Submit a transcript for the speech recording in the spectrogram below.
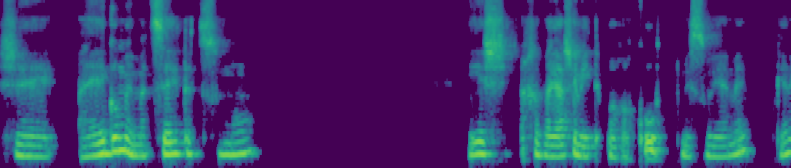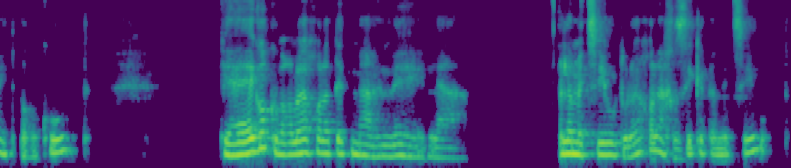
שהאגו ממצה את עצמו, יש חוויה של התפרקות מסוימת, כן, התפרקות, כי האגו כבר לא יכול לתת מענה למציאות, הוא לא יכול להחזיק את המציאות.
